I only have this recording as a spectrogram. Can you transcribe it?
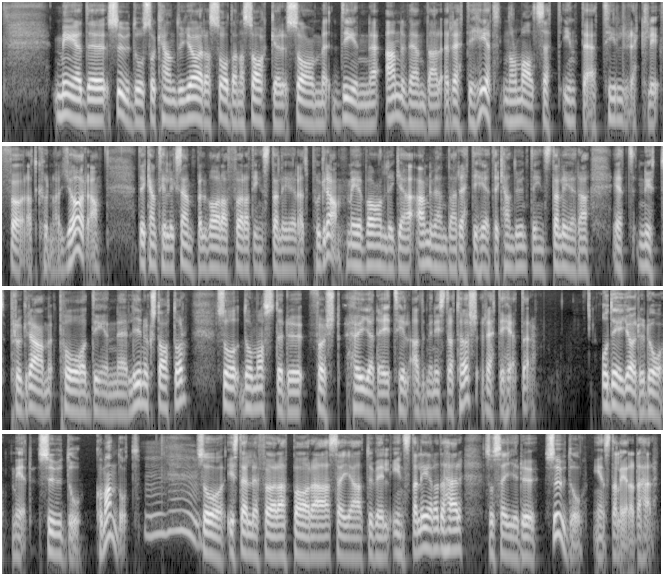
Med eh, sudo så kan du göra sådana saker som din användarrättighet normalt sett inte är tillräcklig för att kunna göra. Det kan till exempel vara för att installera ett program. Med vanliga användarrättigheter kan du inte installera ett nytt program på din eh, Linux-dator. Så då måste du först höja dig till administratörsrättigheter. Och det gör du då med sudo-kommandot. Mhm. Så istället för att bara säga att du vill installera det här så säger du sudo installera det här.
